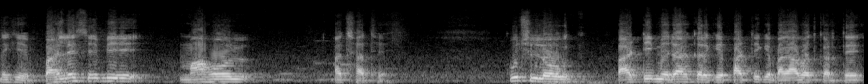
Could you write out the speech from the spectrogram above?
देखिए, पहले से भी माहौल अच्छा थे। कुछ लोग पार्टी में रह करके, पार्टी के बगावत करते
